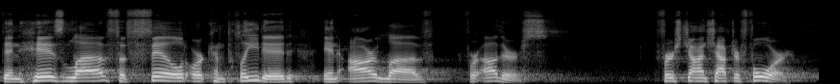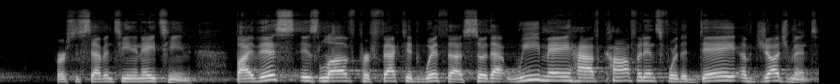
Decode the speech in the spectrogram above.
then his love fulfilled or completed in our love for others. 1 John chapter 4, verses 17 and 18. By this is love perfected with us, so that we may have confidence for the day of judgment.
